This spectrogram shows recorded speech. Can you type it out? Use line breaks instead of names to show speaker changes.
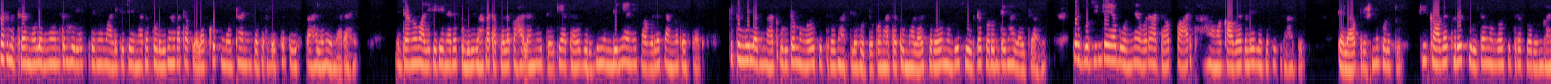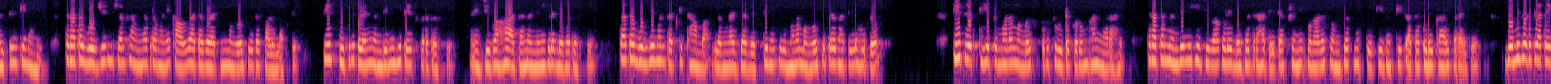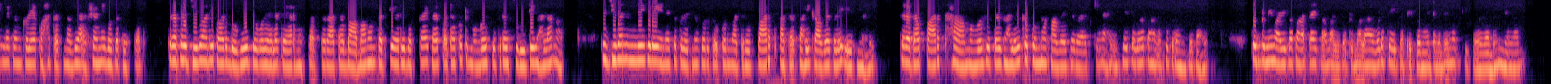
नमस्कार मित्रांनो लग्नानंतर होईलच प्रेमी मालिकेच्या येणाऱ्या पुढील भागात आपल्याला खूप मोठा आणि जबरदस्त ट्विस्ट पाहायला मिळणार आहे. मित्रांनो मालिकेच्या येणाऱ्या पुढील भागात आपल्याला पाहायला मिळते की आता गुरुजी नंदिनी आणि काव्याला सांगत असतात की तुम्ही लग्नात उलट मंगळसूत्र घातलं होतं पण आता तुम्हाला सरळ म्हणजे उलट करून ते घालायचं आहे. तर गुरुजींच्या या बोलण्यावर आता पार्थ हा काव्याकडे बघतच राहतो. त्याला प्रश्न पडतो की काव्या खरंच उलट मंगळसूत्र करून घालतील की नाही? तर आता गुरुजींच्या सांगण्याप्रमाणे काव्य आता गळ्यातून मंगळसूत्र काढू लागते. तीच दुसरीकडे नंदिनी ही तेच करत असते. आणि जीवा हा आता नंदिनीकडे बघत असते तर आता गुरुजी म्हणतात की थांबा लग्नात ज्या व्यक्तीने तुम्हाला मंगळसूत्र घातलेलं होतं तीच व्यक्ती हे तुम्हाला मंगळसूत्र सुलट करून घालणार आहे. तर आता नंदिनी ही जीवाकडे बघत राहते. त्या क्षणी कोणाला समजत नसते की नक्की आता पुढे काय करायचे दोन्ही जडपी आता एकमेकांकडे पाहतात नव्या आशाने बघत असतात. तर आता जीवा आणि पार दोघेही जवळ यायला तयार नसतात. तर आता बाबा म्हणतात की अरे बघताय काय? पटापट मंगळसूत्र सुलटी घाला ना. तर जीवानंदीकडे येण्याचा प्रयत्न करतो पण मात्र पार्थ आता काही काव्याकडे येत नाही. तर आता पार्थ हा मंगळसूत्र घालेल का पुन्हा काव्याच्या गळ्यात की नाही? हे सगळं पाहणं खूप रंजक आहे. तर तुम्ही मालिका पाहताय का? मालिका तुम्हाला आवडते का? ते कमेंटमध्ये नक्की कळवा. धन्यवाद.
